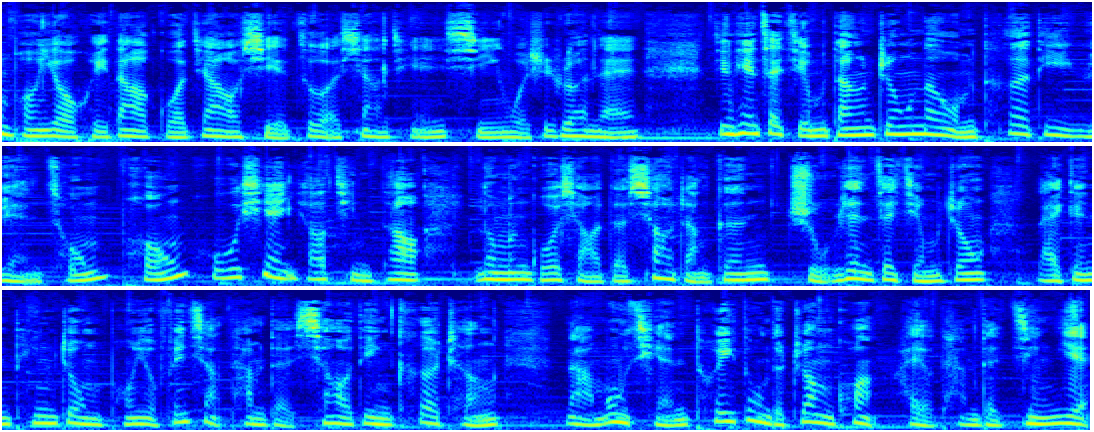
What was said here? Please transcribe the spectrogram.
众朋友回到国教写作向前行，我是若楠。今天在节目当中呢，我们特地远从澎湖县邀请到龙门国小的校长跟主任，在节目中来跟听众朋友分享他们的校定课程，那目前推动的状况，还有他们的经验。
